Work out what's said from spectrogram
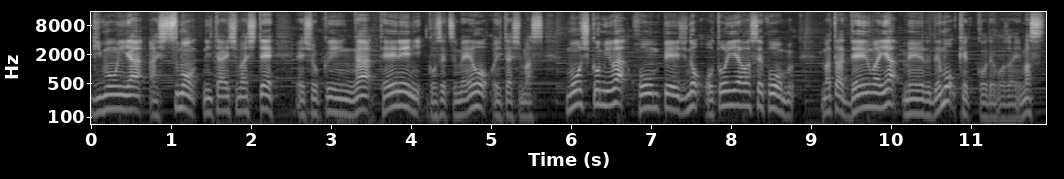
疑問やあ質問に対しましてえ職員が丁寧にご説明をいたします。申し込みはホームページのお問い合わせフォームまた電話やメールでも結構でございます。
